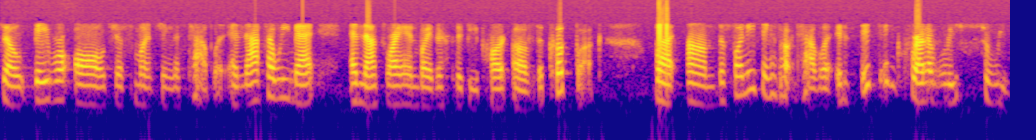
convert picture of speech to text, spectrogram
So they were all just munching this tablet, and that's how we met, and that's why I invited her to be part of the cookbook. But um, the funny thing about tablet is it's incredibly sweet.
